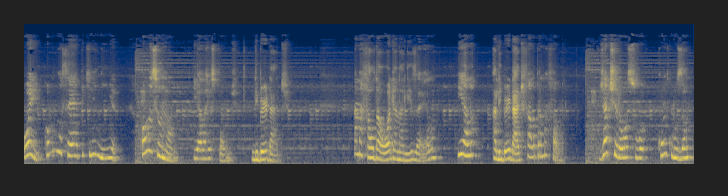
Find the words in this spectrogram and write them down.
Oi, como você é pequenininha? Qual é o seu nome? E ela responde: Liberdade. A Mafalda olha, analisa ela e ela, a Liberdade, fala para Mafalda: Já tirou a sua conclusão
